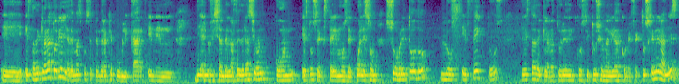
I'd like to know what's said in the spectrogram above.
eh, esta declaratoria y además pues se tendrá que publicar en el diario oficial de la Federación con estos extremos de cuáles son sobre todo los efectos de esta declaratoria de inconstitucionalidad con efectos generales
